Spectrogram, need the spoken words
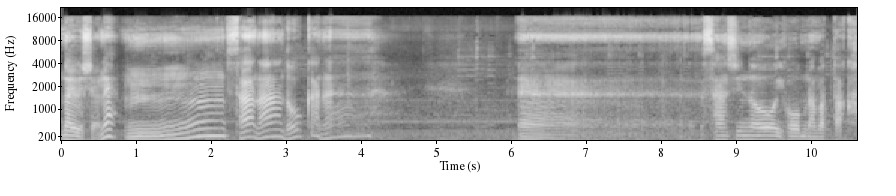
内容でしたよね。うーん、さあな、どうかな。えー、三振の多いホームランバッターか。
